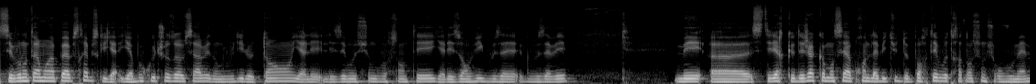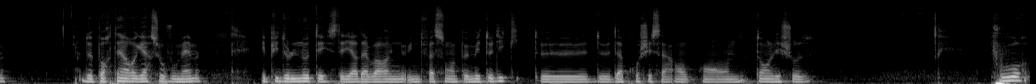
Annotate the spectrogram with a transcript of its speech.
c'est volontairement un peu abstrait parce qu'il y, a beaucoup de choses à observer. Donc je vous dis le temps, il y a les, émotions que vous ressentez, il y a les envies que vous. Que vous avez mais euh, c'est-à-dire que déjà commencer à prendre l'habitude de porter votre attention sur vous-même, de porter un regard sur vous-même, et puis de le noter, c'est-à-dire d'avoir une, façon un peu méthodique d'approcher de, ça en, notant les choses. Pour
